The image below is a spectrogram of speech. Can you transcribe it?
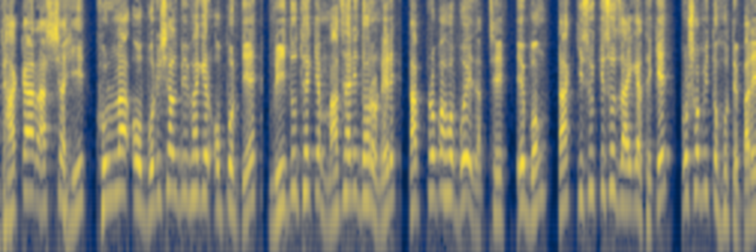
ঢাকা, রাজশাহী, খুলনা ও বরিশাল বিভাগের ওপর দিয়ে মৃদু থেকে মাঝারি ধরনের তাপপ্রবাহ বয়ে যাচ্ছে এবং তা কিছু কিছু জায়গা থেকে প্রশমিত হতে পারে।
